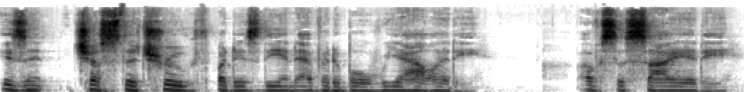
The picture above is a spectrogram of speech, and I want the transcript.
isn't just the truth, but is the inevitable reality of society.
